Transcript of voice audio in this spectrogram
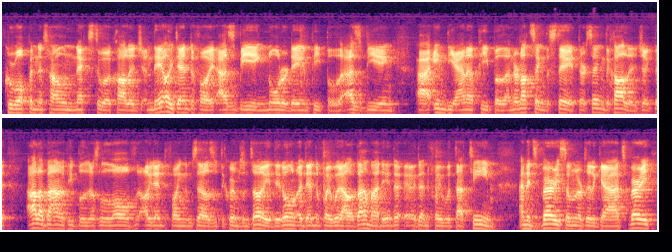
grew up in the town next to a college and they identify as being Notre Dame people, as being uh, Indiana people, and they're not saying the state, they're saying the college. Like the Alabama people just love identifying themselves with the Crimson Tide. They don't identify with Alabama; they identify with that team, and it's very similar to the GAA. It's very,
